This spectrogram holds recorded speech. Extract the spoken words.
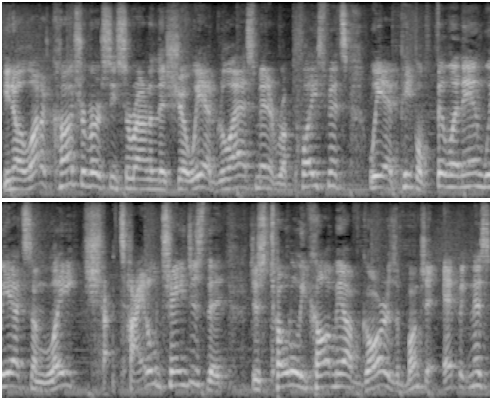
You know, a lot of controversy surrounding this show. We had last minute replacements. We had people filling in. We had some late title changes that just totally caught me off guard as a bunch of epicness.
